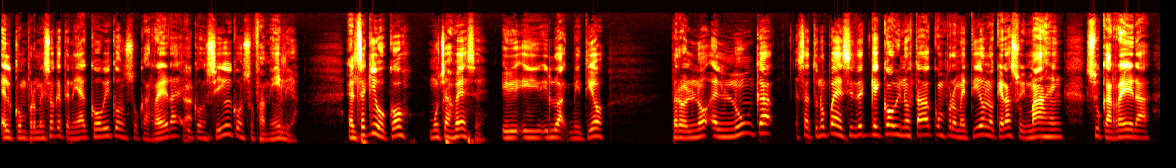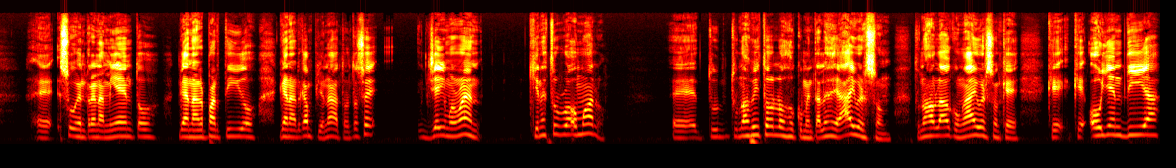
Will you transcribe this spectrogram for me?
el compromiso que tenía Kobe con su carrera claro. y consigo y con su familia. Él se equivocó muchas veces y, y, y, lo admitió, pero él, no, él nunca, o sea, tú no puedes decir que Kobe no estaba comprometido en lo que era su imagen, su carrera, eh, sus entrenamientos, ganar partidos, ganar campeonatos. Entonces, Jay Moran, ¿quién es tu role model? Eh, tú, tú, no has visto los documentales de Iverson, tú no has hablado con Iverson, que, que, que hoy en día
